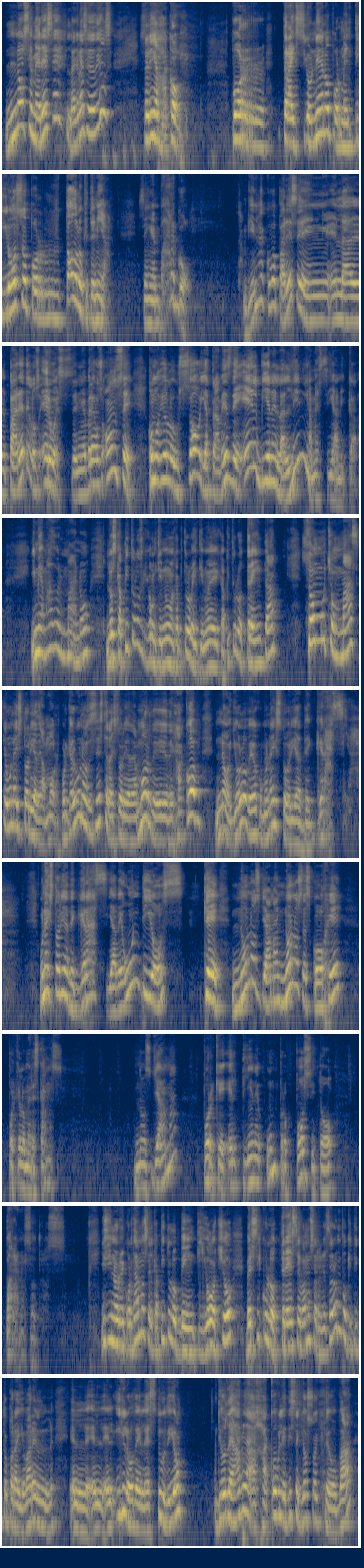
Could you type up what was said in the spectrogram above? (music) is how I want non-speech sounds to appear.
no se merece la gracia de Dios, sería Jacob. Por traicionero, por mentiroso, por todo lo que tenía. Sin embargo, también Jacob aparece en, la pared de los héroes, en Hebreos 11, cómo Dios lo usó y a través de él viene la línea mesiánica. Y mi amado hermano, los capítulos que continúan, capítulo 29 y capítulo 30, son mucho más que una historia de amor, porque algunos dicen, esta es la historia de amor de Jacob. No, yo lo veo como una historia de gracia, una historia de gracia de un Dios que no nos llama, no nos escoge porque lo merezcamos. Nos llama porque Él tiene un propósito para nosotros. Y si nos recordamos el capítulo 28, versículo 13, vamos a regresar un poquitito para llevar el, el hilo del estudio. Dios le habla a Jacob y le dice, yo soy Jehová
